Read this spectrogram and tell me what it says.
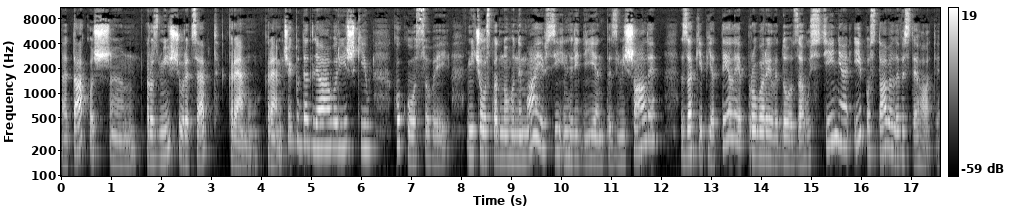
Е, Також е, розміщу рецепт крему. Кремчик буде для горішків, кокосовий. Нічого складного немає. Всі інгредієнти змішали, закип'ятили, проварили до загустіння і поставили вистигати.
